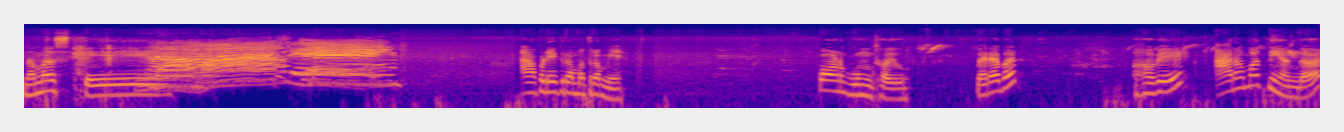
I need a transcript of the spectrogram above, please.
નમસ્તે. આપણે એક રમત રમીએ. કોણ ગુમ થયું? બરાબર? હવે આ રમતની અંદર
